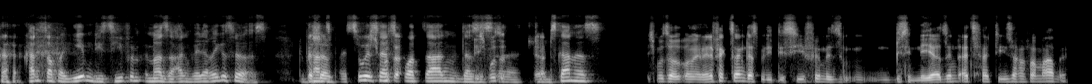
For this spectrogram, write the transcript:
du kannst doch bei jedem DC-Film immer sagen, wer der Regisseur ist. Du das kannst bei Suicide Squad sagen, dass es äh, James ja. Gunn ist. Ich muss auch im Endeffekt sagen, dass mir die DC-Filme ein bisschen näher sind als halt die Sache von Marvel.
